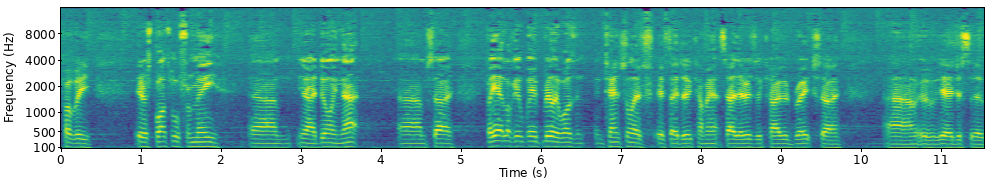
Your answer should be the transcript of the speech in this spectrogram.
probably irresponsible from me, um, you know, doing that. Um, so, but yeah, look, it, it really wasn't intentional. If if they do come out and say there is a COVID breach, so. Um, it was, yeah, just a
